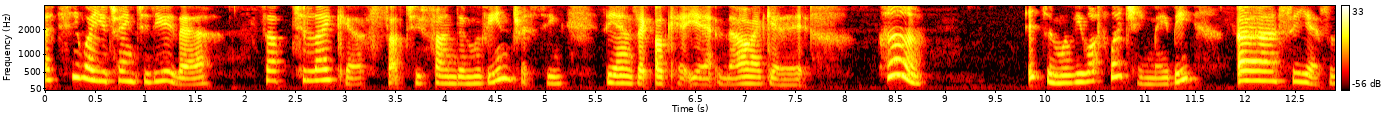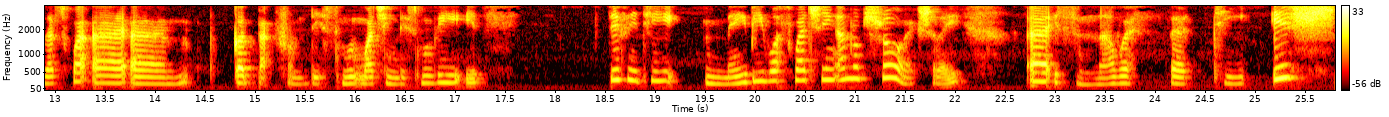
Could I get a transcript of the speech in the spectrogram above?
I see what you're trying to do there. Start to like it, start to find the movie interesting. The end was like, okay, yeah, now I get it. Huh. It's a movie worth watching, maybe. Uh, so yeah, so that's what I um got back from this watching this movie. It's definitely maybe worth watching. I'm not sure actually. Uh, it's an hour thirty-ish.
